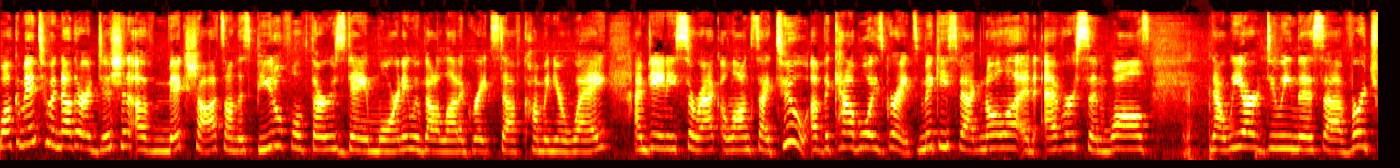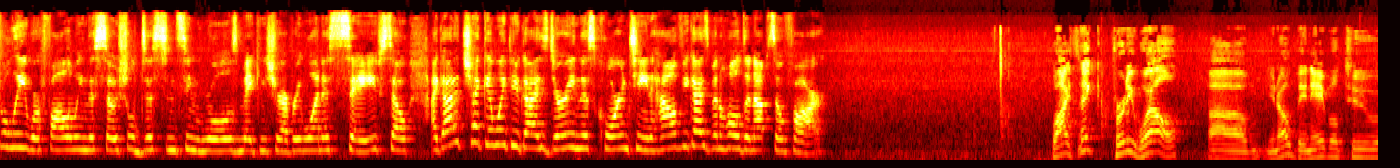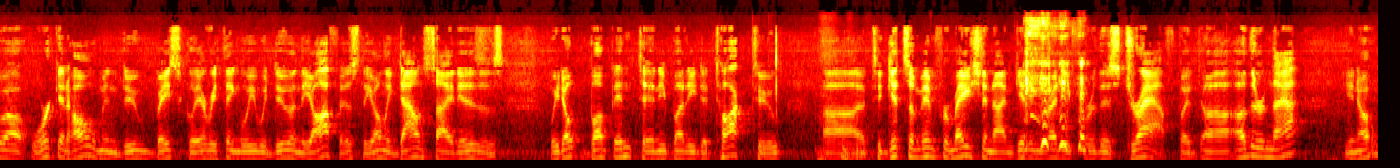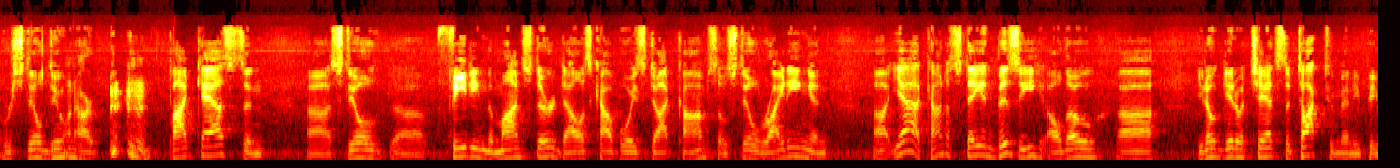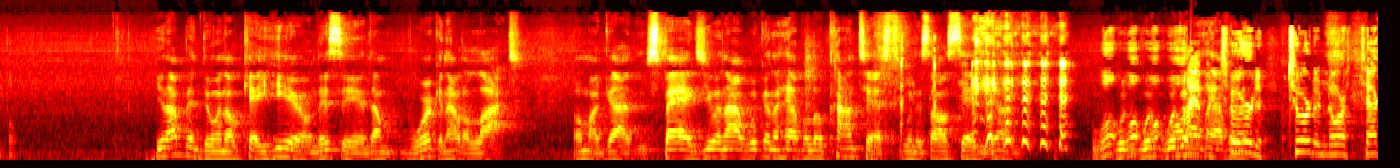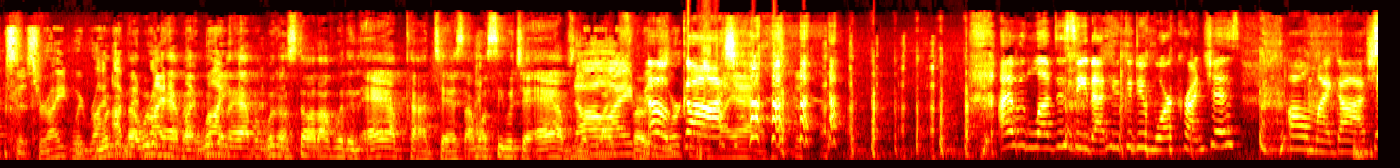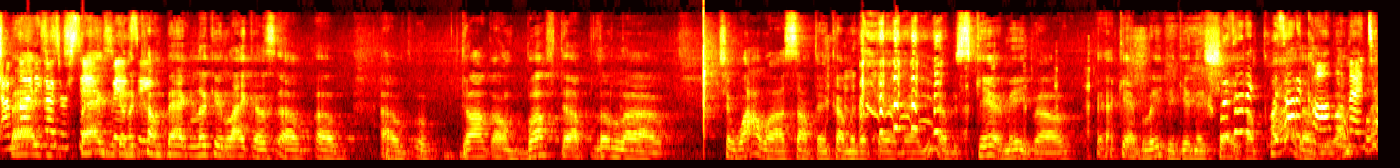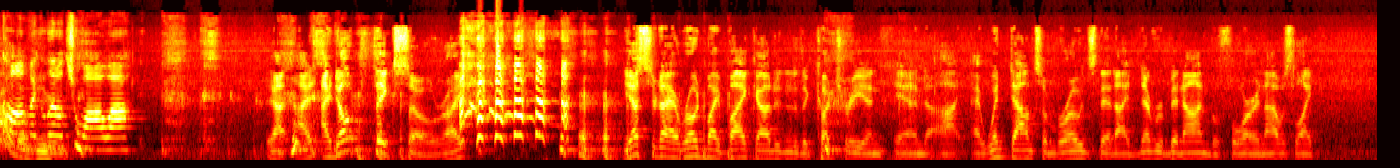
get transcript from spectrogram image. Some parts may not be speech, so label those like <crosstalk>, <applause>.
Welcome into another edition of Mick Shots on this beautiful Thursday morning. We've got a lot of great stuff coming your way. I'm Danny Sarek alongside two of the Cowboys greats, Mickey Spagnola and Everson Walls. <laughs> Now, we are doing this uh, virtually. We're following the social distancing rules, making sure everyone is safe. So, I got to check in with you guys during this quarantine. How have you guys been holding up so far? Well, I think pretty well um, you know, being able to uh, work at home and do basically everything we would do in the office. The only downside is, is we don't bump into anybody to talk to. Uh, <laughs> to get some information on getting ready for <laughs> this draft. But uh, other than that, you know, we're still doing our <clears throat> podcasts and uh, still uh, feeding the monster, DallasCowboys.com. So still writing and, uh, yeah, kind of staying busy, although uh, you don't get a chance to talk to many people. You know, I've been doing okay here on this end. I'm working out a lot. Oh my God, Spags, you and I, we're going to have a little contest when it's all said and done. <laughs> We'll, we'll, we'll, we'll have, have, a tour to, tour to North Texas, right? We ride, we're gonna, we're gonna have a, we're gonna have a, we're gonna start off with an ab contest. I want to see what your abs no, look like first. Oh gosh. <laughs> <laughs> I would love to see that. Who could do more crunches? Oh my gosh! I'm glad you guys are staying Spags busy. is gonna come back looking like a, a, a, a doggone buffed up little uh, chihuahua or something coming up there, man. You gonna scare me, bro. I can't believe you're getting in shape. Was that a, I'm proud was that a compliment to call him a little chihuahua? Yeah, I, I don't think so, right? <laughs> Yesterday, I rode my bike out into the country and, and I, I went down some roads that I'd never been on before, and I was like,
